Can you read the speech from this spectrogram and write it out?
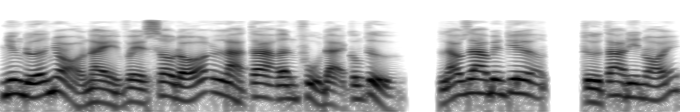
nhưng đứa nhỏ này về sau đó là ta ân phủ đại công tử, lão ra bên kia, từ ta đi nói.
